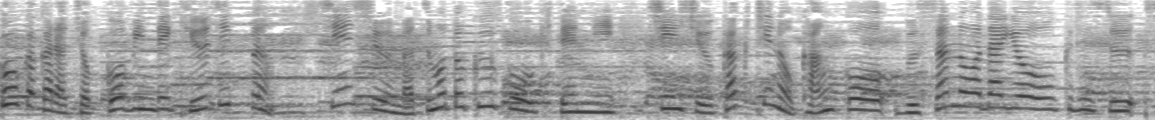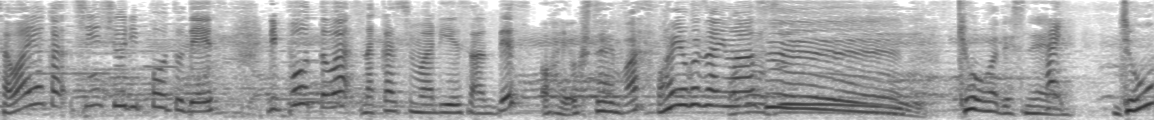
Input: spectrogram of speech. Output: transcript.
福岡から直行便で90分。信州松本空港を起点に信州各地の観光物産の話題をお送りする爽やか信州リポートです。リポートは中島理恵さんです。おはようございます。おはようございます。今日はですね、はい。縄文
